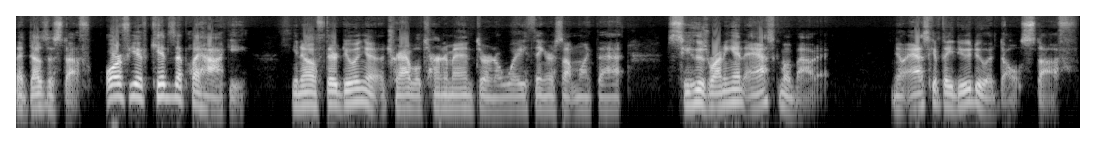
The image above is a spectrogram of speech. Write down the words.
that does this stuff. Or if you have kids that play hockey, you know, if they're doing a, a travel tournament or an away thing or something like that, see who's running it, ask them about it. You know, ask if they do do adult stuff.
